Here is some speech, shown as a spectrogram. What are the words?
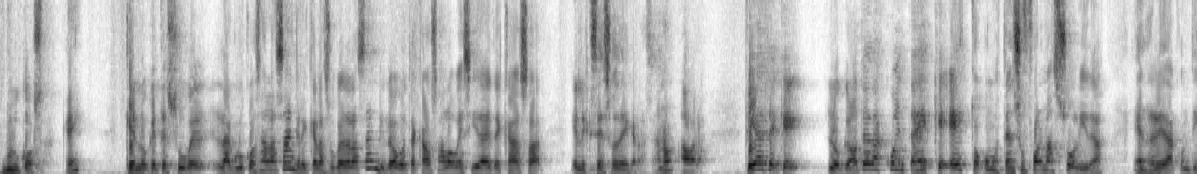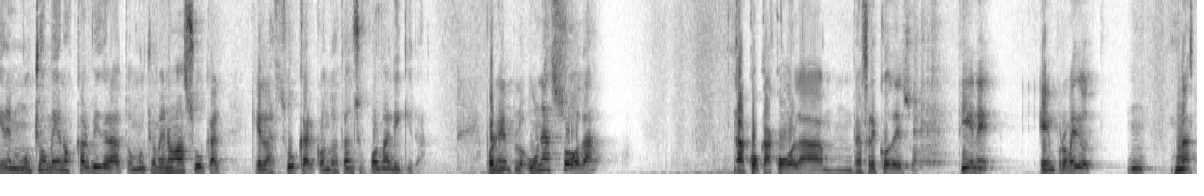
glucosa, que es lo que te sube la glucosa en la sangre, que es el azúcar de la sangre, y luego te causa la obesidad y te causa el exceso de grasa. ¿no? Ahora, fíjate que lo que no te das cuenta es que esto, como está en su forma sólida, en realidad contiene mucho menos carbohidratos, mucho menos azúcar que el azúcar cuando está en su forma líquida. Por ejemplo, una soda una Coca-Cola, un refresco de eso, tiene en promedio una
